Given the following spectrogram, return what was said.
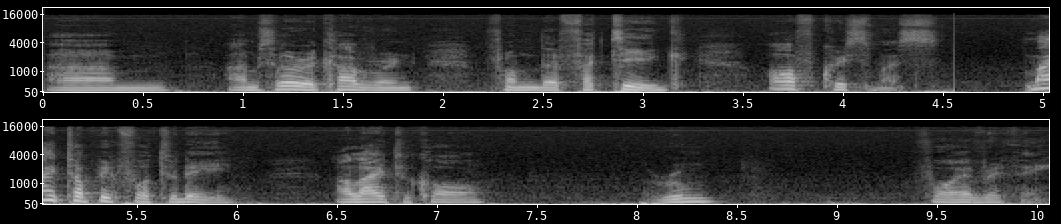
Um, I'm still recovering from the fatigue of Christmas. My topic for today, I like to call Room for Everything.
